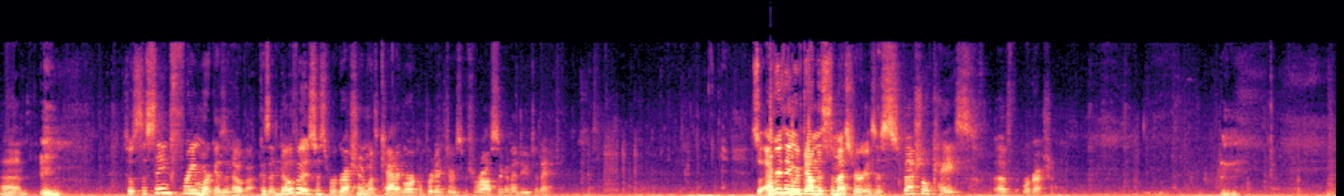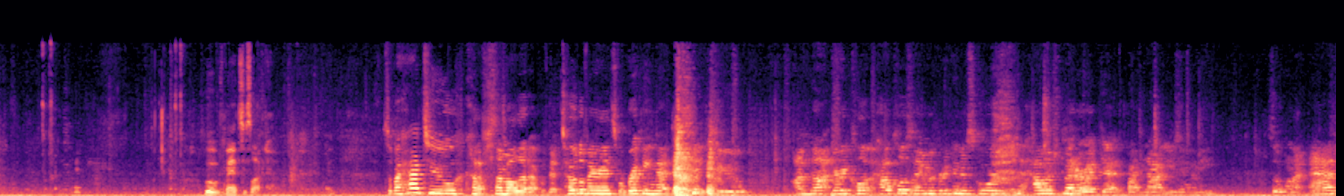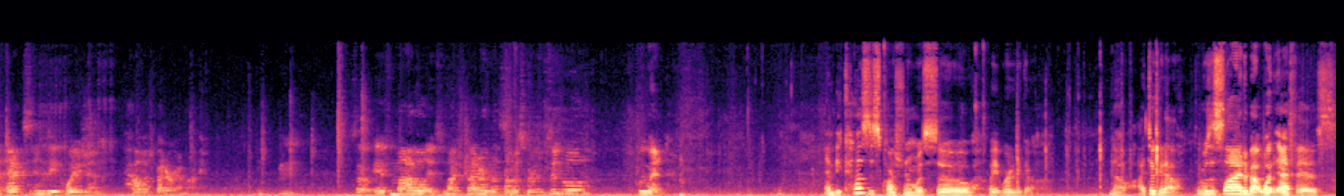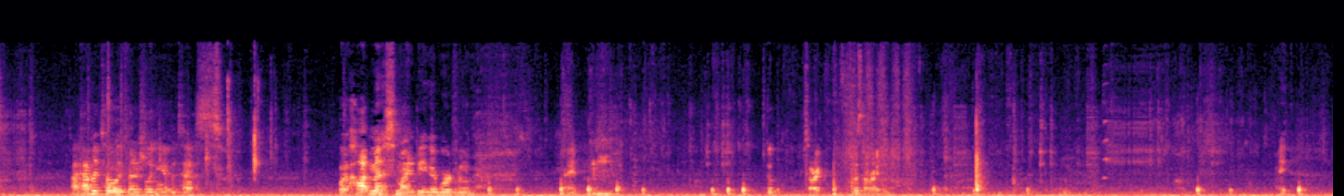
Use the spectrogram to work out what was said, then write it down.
Um, so it's the same framework as ANOVA, because ANOVA is just regression with categorical predictors, which we're also going to do today. So everything we've done this semester is a special case of regression. Ooh, fancy slide. So if I had to kind of sum all that up, we've got total variance, we're breaking that down into I'm not very close, how close I am to predicting the scores, and how much better I get by not using the mean. So when I add x into the equation, how much better am I? So if model is much better than sum of squares residual, we win. And because this question was so, wait, where did it go? No, I took it out. There was a slide about what f is. I haven't totally finished looking at the tests, but hot mess might be a good word for them. Right. Oop, sorry, that's not right.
